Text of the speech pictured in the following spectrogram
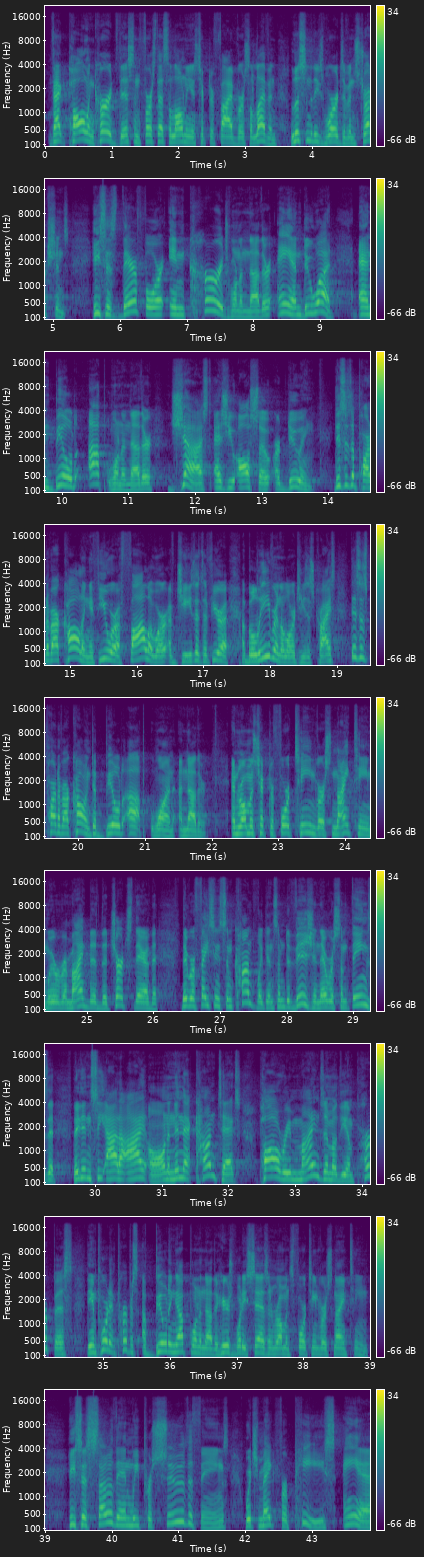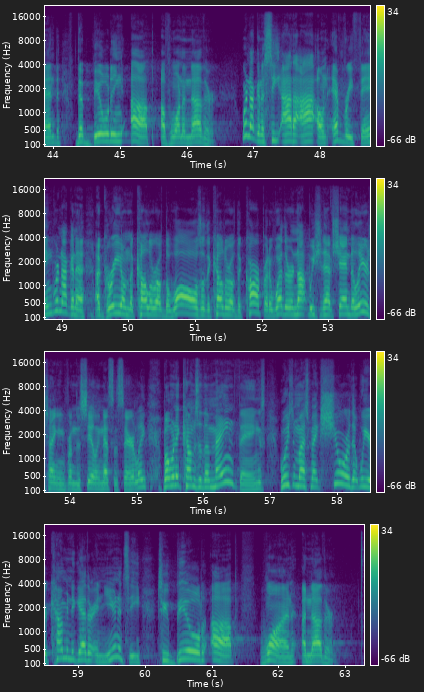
In fact, Paul encouraged this in 1 Thessalonians chapter 5 verse 11. Listen to these words of instructions. He says, "Therefore encourage one another and do what? And build up one another just as you also are doing." This is a part of our calling. If you are a follower of Jesus, if you're a, a believer in the Lord Jesus Christ, this is part of our calling to build up one another. In Romans chapter 14, verse 19, we were reminded of the church there that they were facing some conflict and some division. There were some things that they didn't see eye to eye on. And in that context, Paul reminds them of the purpose, the important purpose of building up one another. Here's what he says in Romans 14, verse 19. He says, So then we pursue the things which make for peace and the building up of one another. We're not going to see eye to eye on everything. We're not going to agree on the color of the walls or the color of the carpet or whether or not we should have chandeliers hanging from the ceiling necessarily. But when it comes to the main things, we must make sure that we are coming together in unity to build up one another.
